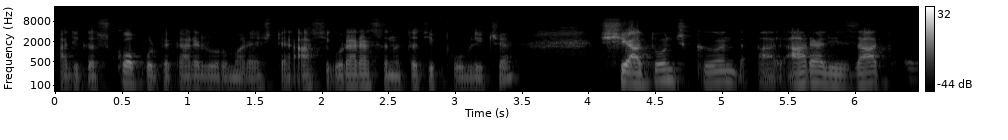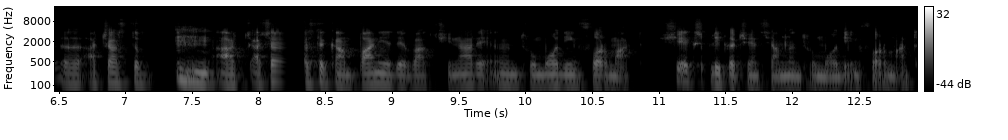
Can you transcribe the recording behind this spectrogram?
adică scopul pe care îl urmărește, asigurarea sănătății publice, și atunci când a realizat uh, această, această campanie de vaccinare într-un mod informat și explică ce înseamnă într-un mod informat.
